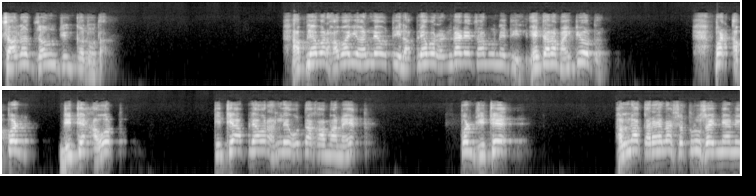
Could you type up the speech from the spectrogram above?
चालत जाऊन जिंकत होता. आपल्यावर हवाई हल्ले होतील आपल्यावर रणगाडे चालून येतील हे त्याला माहिती होतं. पण आपण जिथे आहोत तिथे आपल्यावर हल्ले होता कामा नयेत. पण जिथे हल्ला करायला शत्रू सैन्याने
